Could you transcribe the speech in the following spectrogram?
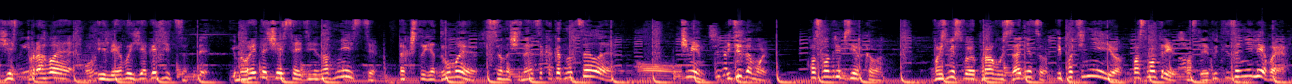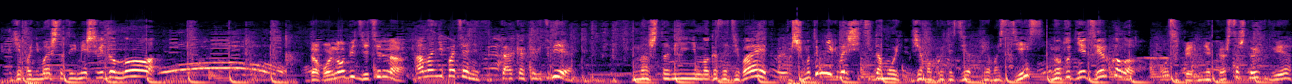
Есть правая и левая ягодица. Но эта часть соединена вместе. Так что я думаю, все начинается как одно целое. Чмин, иди домой. Посмотри в зеркало. Возьми свою правую задницу и потяни ее. Посмотри, последуйте за ней левая. Я понимаю, что ты имеешь в виду, но... Довольно убедительно. Она не потянет, так как их две. Но что меня немного задевает, почему ты мне говоришь идти домой? Я могу это сделать прямо здесь? Но тут нет зеркала. Теперь мне кажется, что их две.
